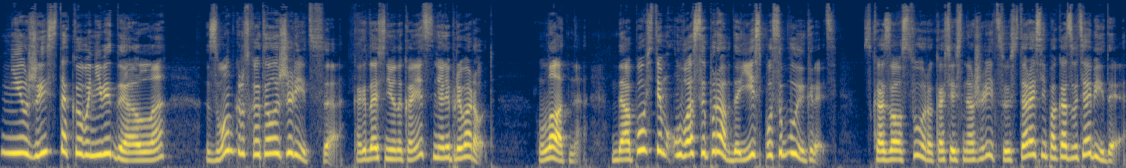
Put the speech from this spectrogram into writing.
Неужели такого не видала?» Звонко расхотала жрица, когда с нее наконец сняли приворот. «Ладно, допустим, у вас и правда есть способ выиграть», — сказал Сура, косясь на жрицу и стараясь не показывать обиды.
